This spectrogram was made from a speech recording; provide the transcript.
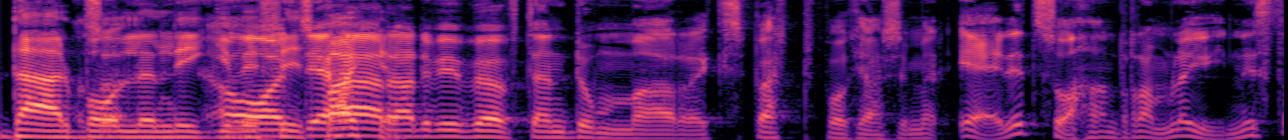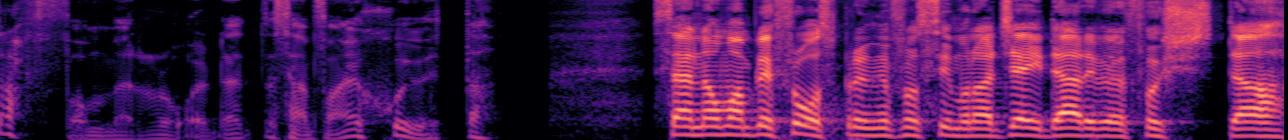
där Alltså, bollen ligger vid Ja, det här frisparken. hade vi behövt en domarexpert på kanske. Men är det inte så? Han ramlar ju in i straffområdet. Sen får han ju skjuta. Sen om man blir frånsprungen från Simon Ajay, där är väl första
